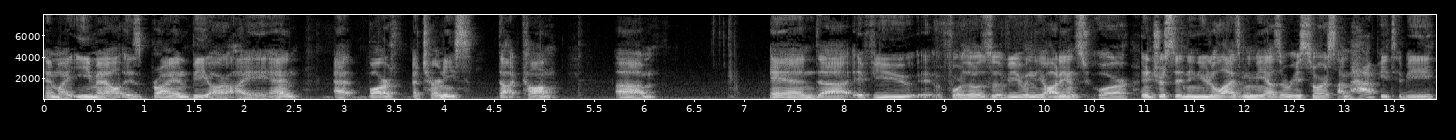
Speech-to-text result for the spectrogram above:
And my email is brian, B R I A N, at barthattorneys.com. Um, and uh, if you, for those of you in the audience who are interested in utilizing me as a resource, I'm happy to be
